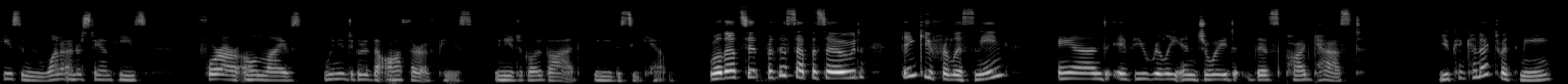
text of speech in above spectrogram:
peace and we want to understand peace for our own lives, we need to go to the author of peace. We need to go to God. We need to seek Him. Well, that's it for this episode. Thank you for listening. And if you really enjoyed this podcast, you can connect with me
